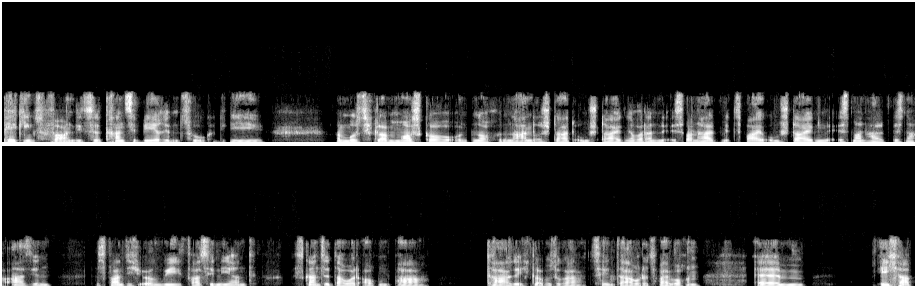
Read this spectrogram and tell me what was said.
Peking zu fahren, diese Transsibirien-Zug. Die, man musste, ich glaube, Moskau und noch eine andere Stadt umsteigen, aber dann ist man halt mit zwei Umsteigen, ist man halt bis nach Asien. Das fand ich irgendwie faszinierend. Das Ganze dauert auch ein paar Tage, ich glaube sogar zehn Tage oder zwei Wochen. Ähm, ich habe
